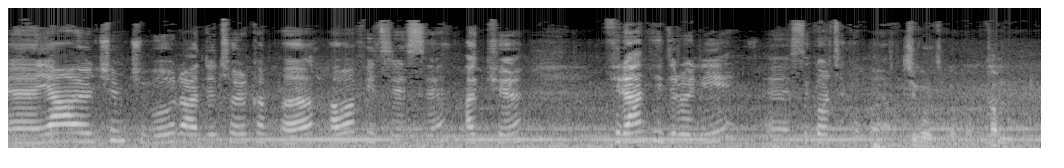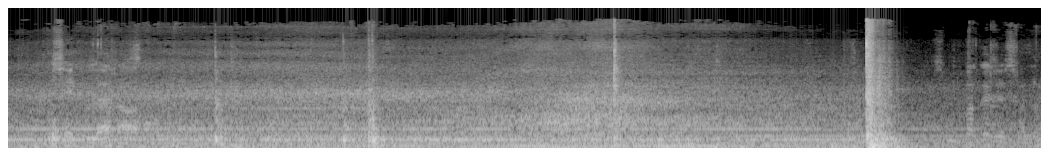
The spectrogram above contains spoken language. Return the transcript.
yağ ölçüm çubuğu, radyatör kapağı, hava filtresi, akü, fren hidroliği, e, sigorta kapağı. Sigorta kapalı. Tamam. Teşekkürler. Şimdi bagaj açalım.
